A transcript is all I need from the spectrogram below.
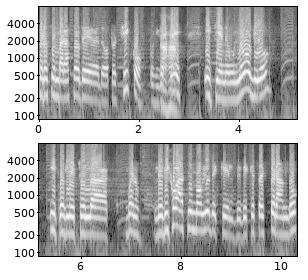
pero se embarazó de, de otro chico, pues yo Ajá. sé, y tiene un novio y pues le echó la, bueno, le dijo a su novio de que el bebé que está esperando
